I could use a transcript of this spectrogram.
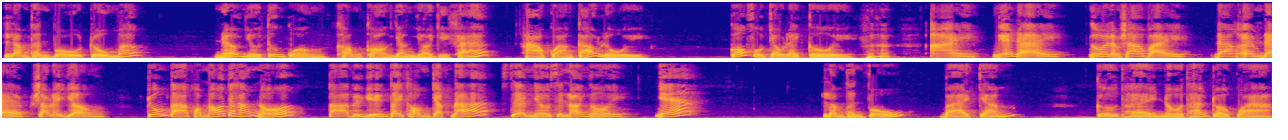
Lâm Thành Vũ trụ mắt. Nếu như tướng quân không còn dặn dò gì khác, hạ quan cáo lui. Cố Phù Châu lại cười. Ai, nghĩa đệ, ngươi làm sao vậy? Đang êm đẹp, sao lại giận? Chúng ta không nói tới hắn nữa. Ta biểu diễn tay không chặt đá, xem như xin lỗi người, nhé. Lâm Thành Vũ, bà chấm. Cứ thế nửa tháng trôi qua,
